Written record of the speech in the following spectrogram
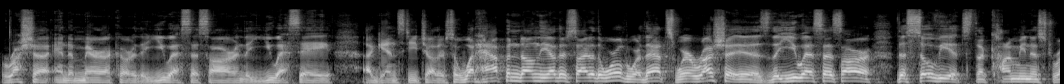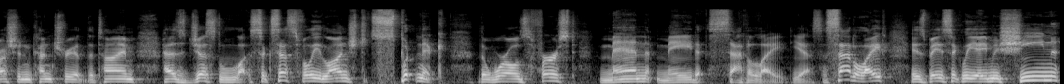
Russia and America or the USSR and the USA against each other. So what happened on the other side of the World War? That's where Russia is. The USSR, the Soviets, the communist Russian country at the time, has just successfully launched Sputnik, the world's first man made satellite. Yes, a satellite is basically a machine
